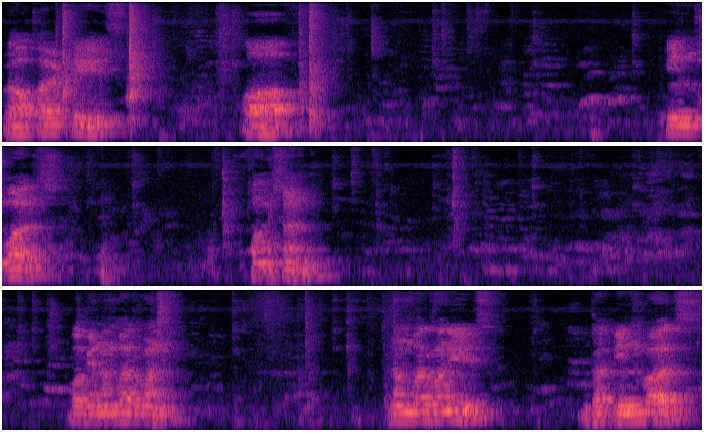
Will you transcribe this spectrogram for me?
Properties inverse function okay number one number one is the inverse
